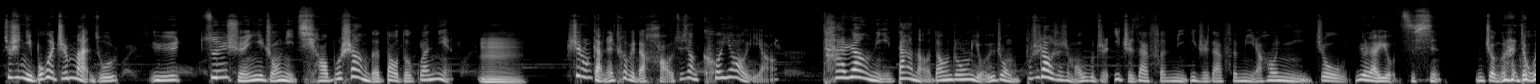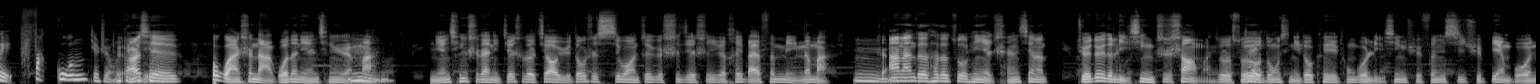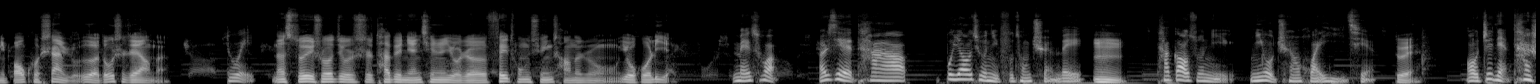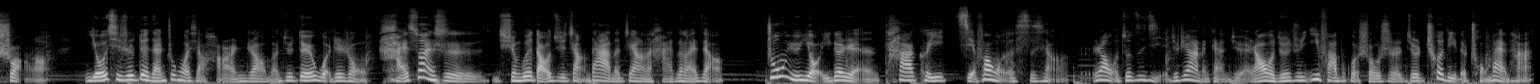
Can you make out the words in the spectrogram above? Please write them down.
就是你不会只满足于遵循一种你瞧不上的道德观念。嗯。这种感觉特别的好，就像嗑药一样，它让你大脑当中有一种不知道是什么物质一直在分泌，一直在分泌，然后你就越来越有自信，你整个人都会发光，就这种感觉。而且不管是哪国的年轻人嘛，年轻时代你接受的教育都是希望这个世界是一个黑白分明的嘛。嗯，这阿兰德他的作品也呈现了绝对的理性至上嘛，就是所有东西你都可以通过理性去分析、去辩驳，你包括善与恶都是这样的。对，那所以说，就是他对年轻人有着非同寻常的这种诱惑力。没错，而且他不要求你服从权威，嗯，他告诉你你有权怀疑一切。对，哦，这点太爽了，尤其是对咱中国小孩儿，你知道吗？就对于我这种还算是循规蹈矩长大的这样的孩子来讲，终于有一个人他可以解放我的思想，让我做自己，就这样的感觉。然后我就是一发不可收拾，就是彻底的崇拜他。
